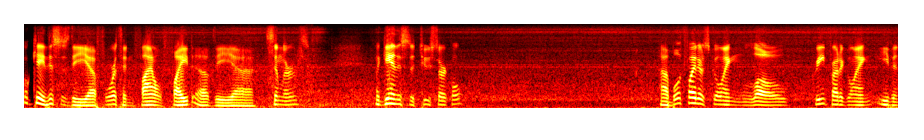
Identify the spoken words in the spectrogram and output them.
Okay, this is the uh, fourth and final fight of the uh, Simlers. Again, this is a two circle. Uh, both fighters going low, green fighter going even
